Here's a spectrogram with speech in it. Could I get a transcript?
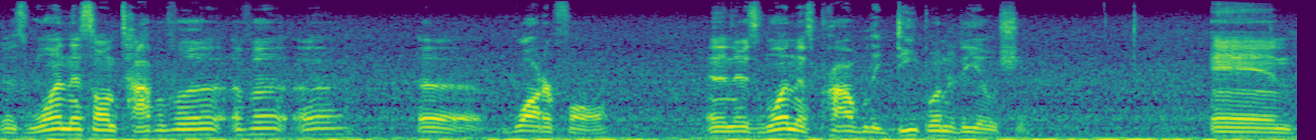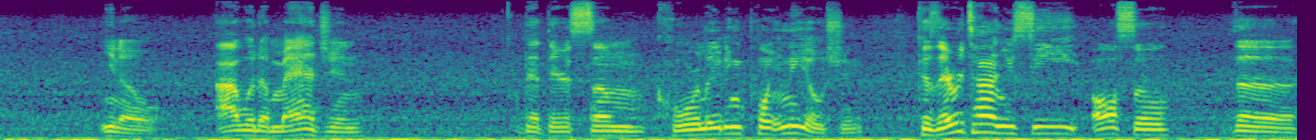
There's one that's on top of a of a, a, a waterfall, and then there's one that's probably deep under the ocean. And you know, I would imagine that there's some correlating point in the ocean because every time you see also the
